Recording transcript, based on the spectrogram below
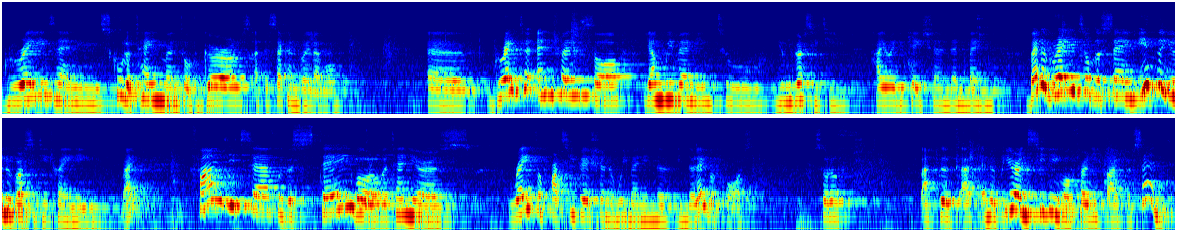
grades and school attainment of girls at the secondary level, uh, greater entrance of young women into university, higher education than men, better grades of the same in the university training, right, finds itself with a stable over 10 years rate of participation of women in the, in the labor force, sort of at, the, at an appearance ceiling of 35%,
